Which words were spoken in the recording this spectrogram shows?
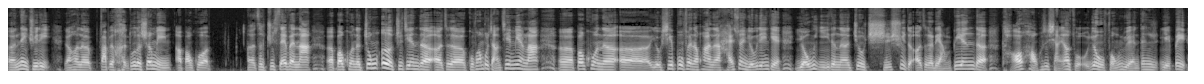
呃，内聚力，然后呢，发表很多的声明啊，包括。呃，这个 G7 啦、啊，呃，包括呢中俄之间的呃这个国防部长见面啦，呃，包括呢呃有些部分的话呢还算有一点点犹疑的呢，就持续的呃这个两边的讨好或是想要左右逢源，但是也被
